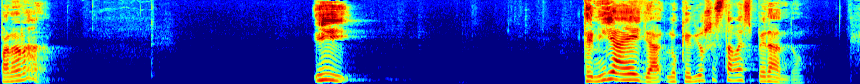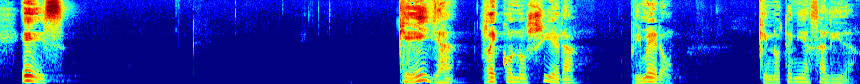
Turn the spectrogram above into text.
para nada. Y tenía ella, lo que Dios estaba esperando es que ella reconociera, primero, que no tenía salida.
